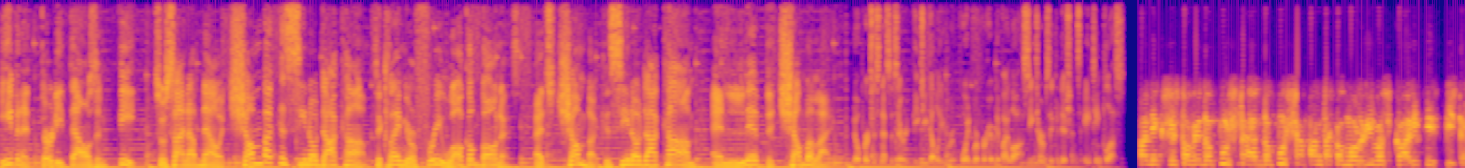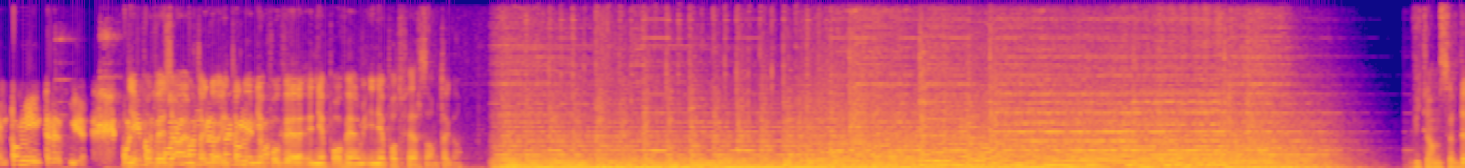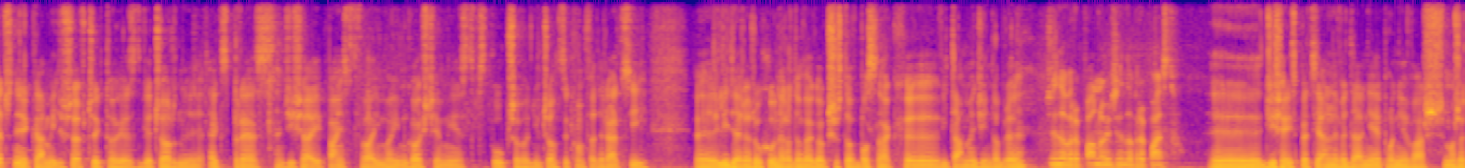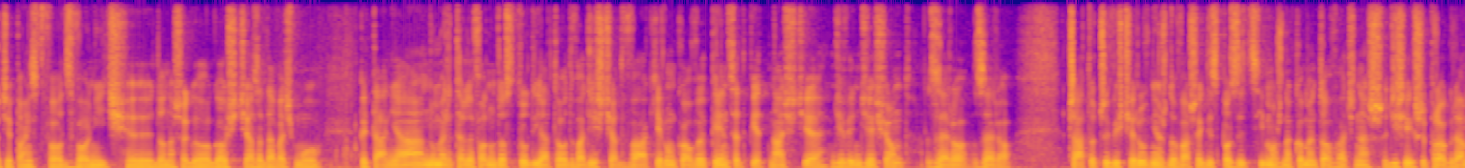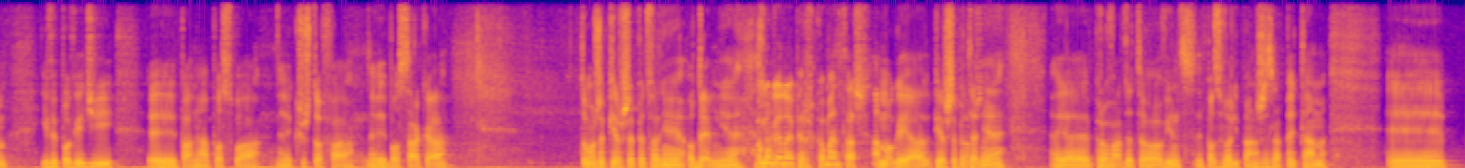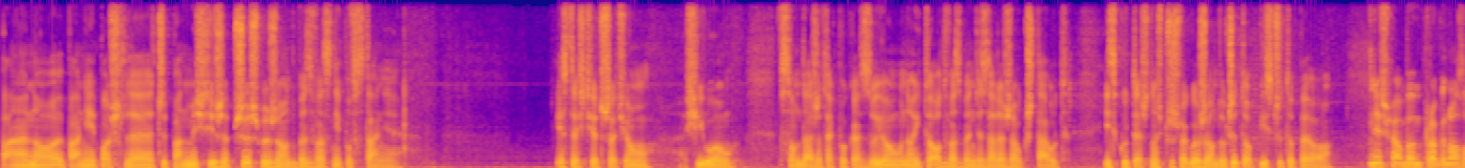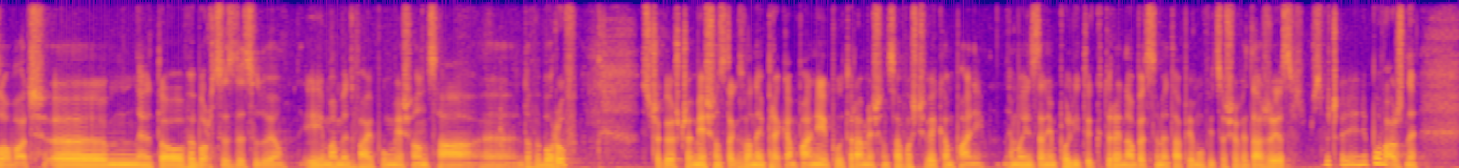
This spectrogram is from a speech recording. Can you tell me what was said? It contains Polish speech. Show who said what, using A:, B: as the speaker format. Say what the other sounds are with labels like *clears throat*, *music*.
A: even at 30,000 feet. So sign up now at chumbacasino.com to claim your free welcome bonus. That's chumbacasino.com and live the Chumba life.
B: No purchase necessary. VGW Group. Void were prohibited by law. See terms and conditions. 18 plus.
C: Panie Krzysztofie, dopuszcza, dopuszcza pan taką możliwość koalicji z PiSem? To mnie interesuje.
D: Nie powiedziałem tego i
C: dlaczego
D: tego nie,
C: to-
D: powie, nie powiem i nie potwierdzam tego.
E: Witam serdecznie, Kamil Szewczyk, to jest Wieczorny Ekspres. Dzisiaj Państwa i moim gościem jest współprzewodniczący Konfederacji, e, lider Ruchu Narodowego Krzysztof Bosak. E, Witamy, dzień dobry.
D: Dzień dobry panu i dzień dobry państwu.
E: E, Dzisiaj specjalne wydanie, ponieważ możecie Państwo dzwonić do naszego gościa, zadawać mu pytania. Numer telefonu do studia to 22 kierunkowy 515 90 00. Czat oczywiście również do Waszej dyspozycji. Można komentować nasz dzisiejszy program i wypowiedzi e, pana posła e, Krzysztofa e, Bosaka. To może pierwsze pytanie ode mnie.
D: To mogę najpierw komentarz.
E: A mogę ja pierwsze pytanie? E, Prowadzę to, więc pozwoli pan, że zapytam. E, Pano, panie pośle, czy pan myśli, że przyszły rząd bez was nie powstanie? Jesteście trzecią siłą, w sondaże tak pokazują, no i to od was będzie zależał kształt i skuteczność przyszłego rządu. Czy to PiS, czy to PO?
D: Nie śmiałbym prognozować. To wyborcy zdecydują. I mamy dwa i pół miesiąca e, do wyborów, z czego jeszcze miesiąc tak zwanej prekampanii i półtora miesiąca właściwej kampanii. Moim zdaniem polityk, który na obecnym etapie mówi, co się wydarzy, jest zwyczajnie niepoważny.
